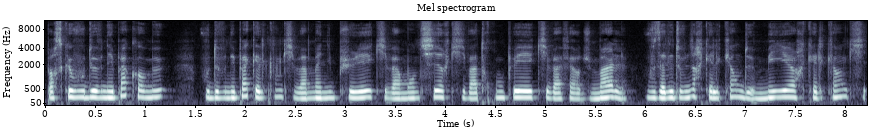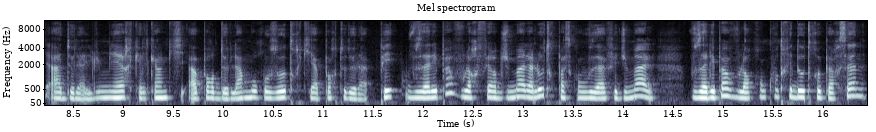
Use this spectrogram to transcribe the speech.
Parce que vous devenez pas comme eux, Vous devenez pas quelqu'un qui va manipuler, qui va mentir, qui va tromper, qui va faire du mal. Vous allez devenir quelqu'un de meilleur, quelqu'un qui a de la lumière, quelqu'un qui apporte de l'amour aux autres, qui apporte de la paix. Vous n'allez pas vouloir faire du mal à l'autre parce qu'on vous a fait du mal. Vous n'allez pas vouloir rencontrer d'autres personnes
